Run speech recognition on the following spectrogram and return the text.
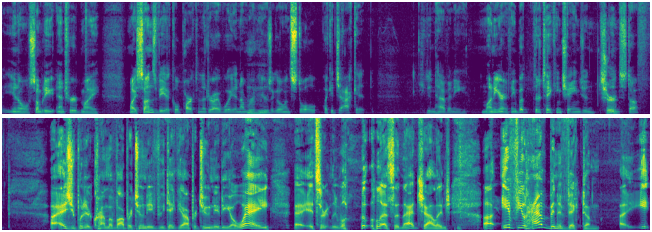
you know, somebody entered my my son's vehicle parked in the driveway a number Mm-hmm. of years ago and stole like a jacket. He didn't have any money or anything, but they're taking change and, Sure. and stuff. Uh, as you put it, a crime of opportunity. If you take the opportunity away, uh, it certainly will lessen that challenge. Uh, if you have been a victim, uh, it,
